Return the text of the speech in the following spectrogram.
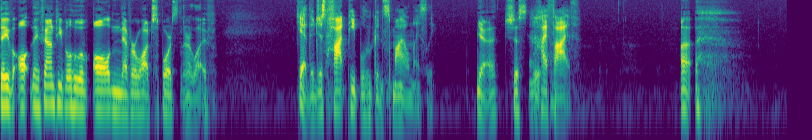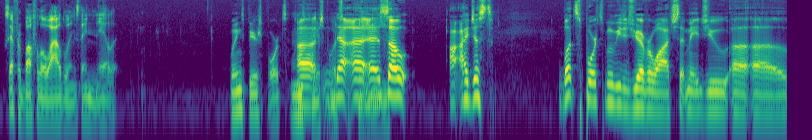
they've all they found people who have all never watched sports in their life. Yeah, they're just hot people who can smile nicely. Yeah it's just and high five. Uh, Except for Buffalo Wild Wings, they nail it. wings beer sports. Wings, Uh, beer, sports, yeah, uh, uh, so I, I just what sports movie did you ever watch that made you uh uh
